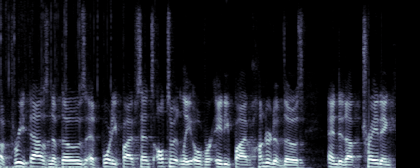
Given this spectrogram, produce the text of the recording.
of 3,000 of those at 45 cents. Ultimately, over 8,500 of those ended up trading.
